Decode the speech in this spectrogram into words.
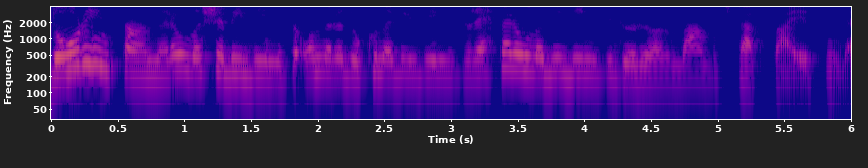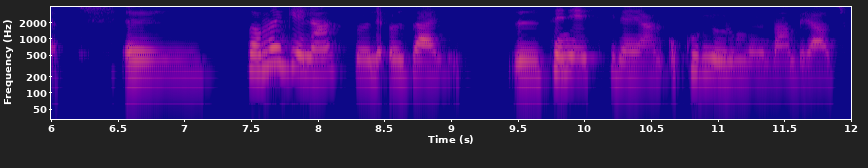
doğru insanlara ulaşabildiğimizi, onlara dokunabildiğimizi, rehber olabildiğimizi görüyorum ben bu kitap sayesinde. E, sana gelen böyle özel, e, seni etkileyen okur yorumlarından birazcık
